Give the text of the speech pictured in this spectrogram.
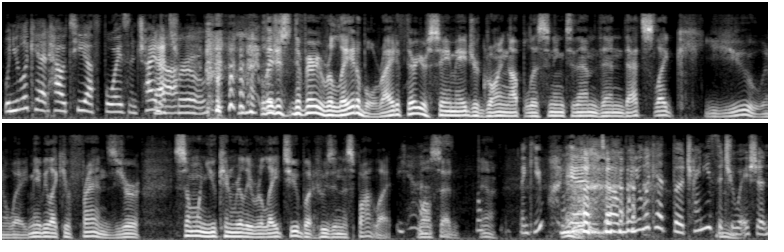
When you look at how TF boys in China. That's true. Well, they're just they're very relatable, right? If they're your same age, you're growing up listening to them, then that's like you in a way. Maybe like your friends. You're someone you can really relate to, but who's in the spotlight. Well said. Yeah. Thank you. And um, when you look at the Chinese situation,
